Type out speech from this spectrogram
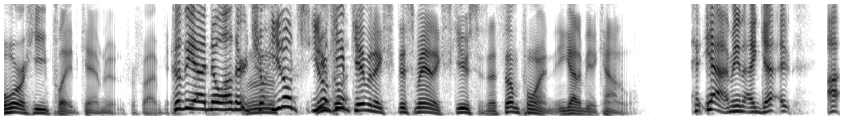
Or he played Cam Newton for five games. Because he had no other. choice. Mm. you don't. You, You, don't keep go- giving ex- this man excuses. At some point, you got to be accountable. Yeah, I mean, I get. I,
